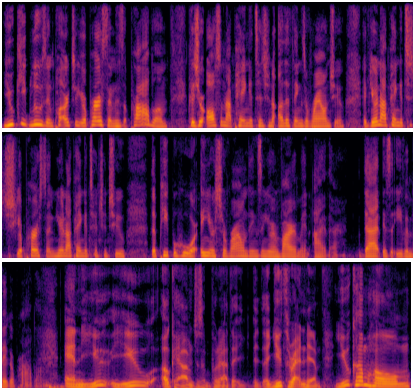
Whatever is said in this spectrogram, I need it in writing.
You keep losing parts of your person is a problem because you're also not paying attention to other things around you. If you're not paying attention to your person, you're not paying attention to the people who are in your surroundings and your environment either. That is an even bigger problem. And you, you, okay, I'm just gonna put it out there. Uh, you threatened him. You come home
